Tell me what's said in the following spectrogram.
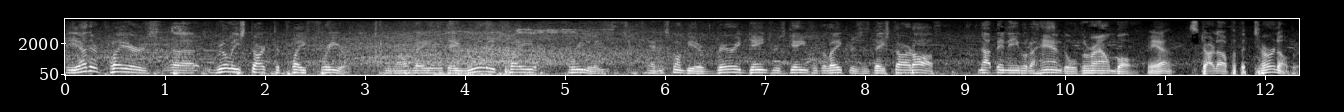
the other players uh, really start to play freer. You know, they, they really play freely, and it's going to be a very dangerous game for the Lakers as they start off not being able to handle the round ball. Yeah, start off with a turnover.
